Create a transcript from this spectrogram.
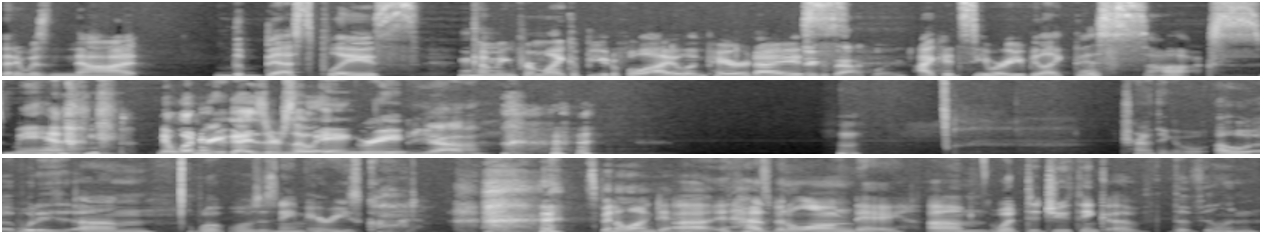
that it was not the best place coming from like a beautiful island paradise. Exactly. I could see where you'd be like, "This sucks, man." no wonder you guys are so angry. Yeah. Hmm. Trying to think of oh, what is um what, what was his name? Ares. God, It's been a long day. uh, it has been a long day. Um, what did you think of the villain?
